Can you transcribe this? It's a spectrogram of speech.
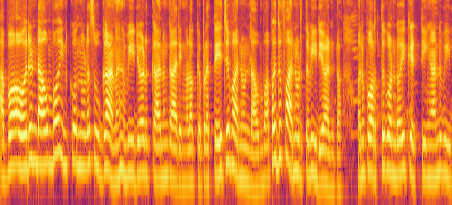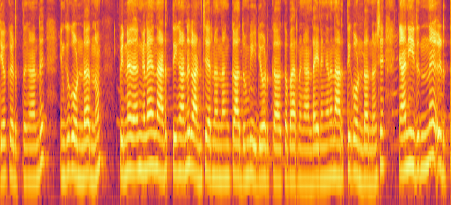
അപ്പോൾ അവരുണ്ടാവുമ്പോൾ എനിക്കൊന്നുകൂടെ സുഖമാണ് വീഡിയോ എടുക്കാനും കാര്യങ്ങളൊക്കെ. പ്രത്യേകിച്ച് ഫനു ഉണ്ടാവുമ്പോൾ അപ്പോൾ ഇത് ഫനു എടുത്ത വീഡിയോ ആണ് കേട്ടോ അവന് പുറത്ത് കൊണ്ടുപോയി കെട്ടിങ്ങാണ്ട് വീഡിയോ ഒക്കെ എടുത്തുങ്ങാണ്ട് എനിക്ക് കൊണ്ടുവന്നു. പിന്നെ അങ്ങനെ നടത്തിങ്ങാണ്ട് കാണിച്ചു തരണം ഞങ്ങൾക്ക് അതും വീഡിയോ എടുക്കാമൊക്കെ പറഞ്ഞുകൊണ്ട് അതിനങ്ങനെ നടത്തി കൊണ്ടുവന്നു. പക്ഷെ ഞാൻ ഇരുന്ന് എടുത്ത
